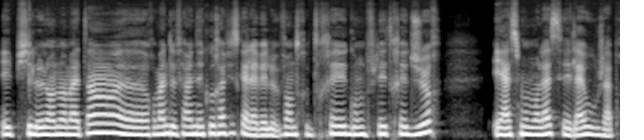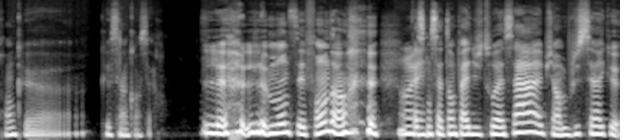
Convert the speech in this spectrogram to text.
Et puis le lendemain matin, euh, Romane de faire une échographie parce qu'elle avait le ventre très gonflé, très dur. Et à ce moment-là, c'est là où j'apprends que, que c'est un cancer. Le, le monde s'effondre hein, Ouais. parce qu'on s'attend pas du tout à ça. Et puis en plus, c'est vrai que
